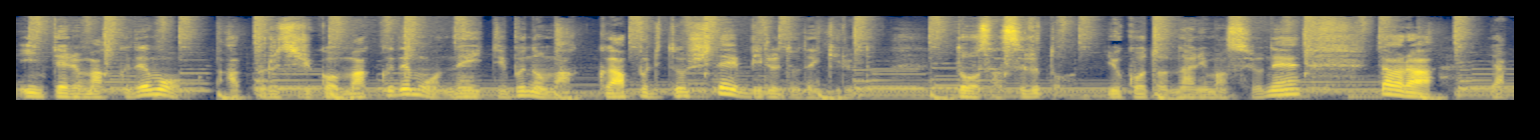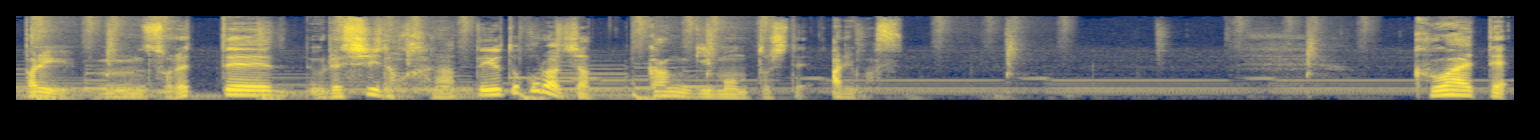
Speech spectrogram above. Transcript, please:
インテル Mac でも Apple シリコン Mac でもネイティブの Mac アプリとしてビルドできると動作するということになりますよね。だからやっぱりうんそれって嬉しいのかなっていうところは若干疑問としてあります。加えて、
